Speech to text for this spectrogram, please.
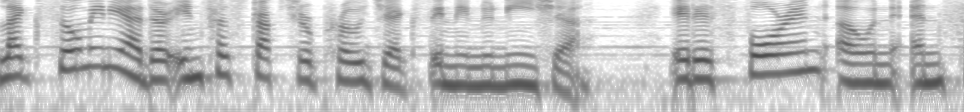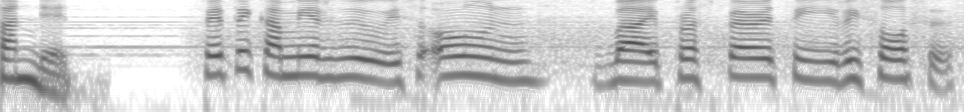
Like so many other infrastructure projects in Indonesia, it is foreign owned and funded. PT Kamirzu is owned by Prosperity Resources.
